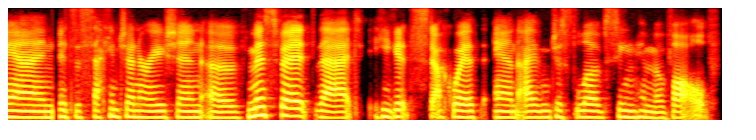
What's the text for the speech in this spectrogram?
And it's a second generation of misfit that he gets stuck with. And I just love seeing him evolve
